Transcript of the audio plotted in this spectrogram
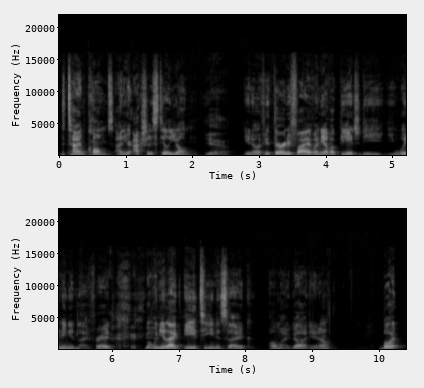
the time comes and you're actually still young. yeah You know, if you're 35 and you have a PhD, you're winning in life, right? but when you're like 18, it's like, oh my God, you know? But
